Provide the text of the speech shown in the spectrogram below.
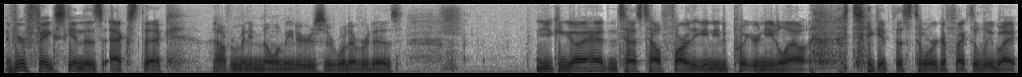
if your fake skin is X thick, however many millimeters or whatever it is, you can go ahead and test how far that you need to put your needle out to get this to work effectively by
